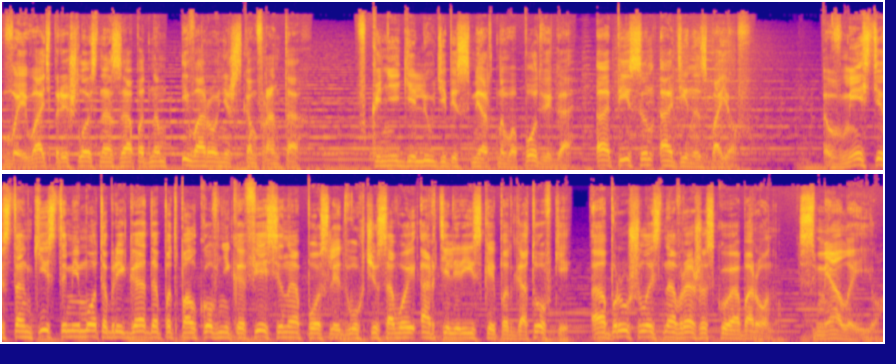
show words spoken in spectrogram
Воевать пришлось на Западном и Воронежском фронтах. В книге «Люди бессмертного подвига» описан один из боев – Вместе с танкистами мотобригада подполковника Фесина после двухчасовой артиллерийской подготовки обрушилась на вражескую оборону, смяла ее.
